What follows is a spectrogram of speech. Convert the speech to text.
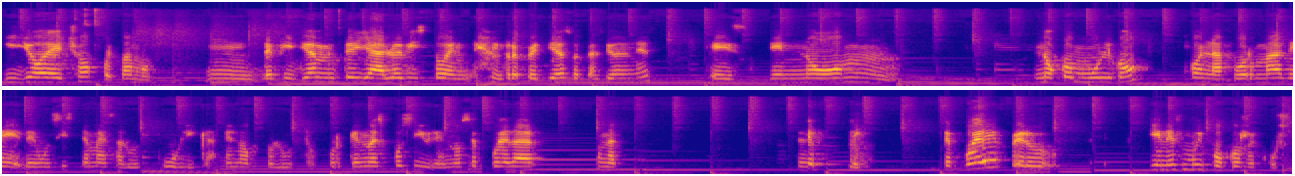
y yo de hecho, pues vamos, mm, definitivamente ya lo he visto en, repetidas ocasiones, este, no, mm, no comulgo con la forma de, un sistema de salud pública en absoluto, porque no es posible, no se puede dar una... Se puede, pero tienes muy pocos recursos,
